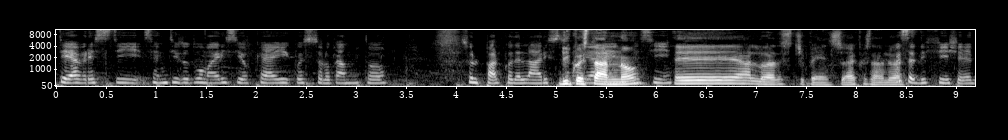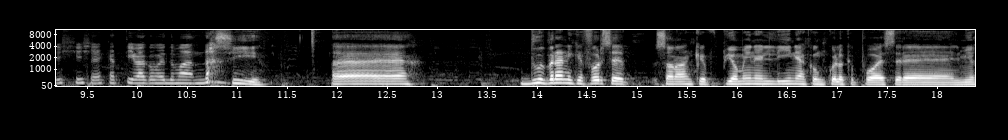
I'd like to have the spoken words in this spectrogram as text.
te avresti sentito tu, magari sì, ok, questo lo canto sul palco dell'Ariston. Di quest'anno? Sì. E allora adesso ci penso, eh, quest'anno Questo è difficile, è difficile, è cattiva come domanda. Sì, eh, due brani che forse sono anche più o meno in linea con quello che può essere il mio,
